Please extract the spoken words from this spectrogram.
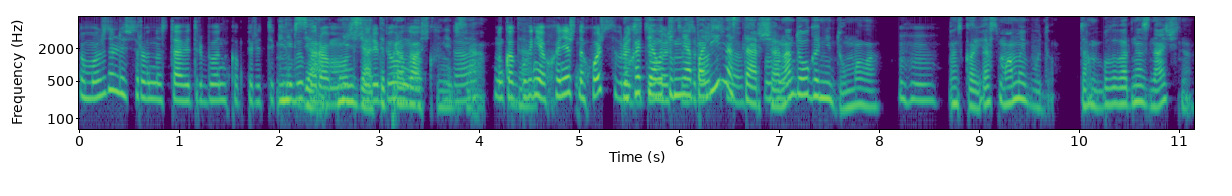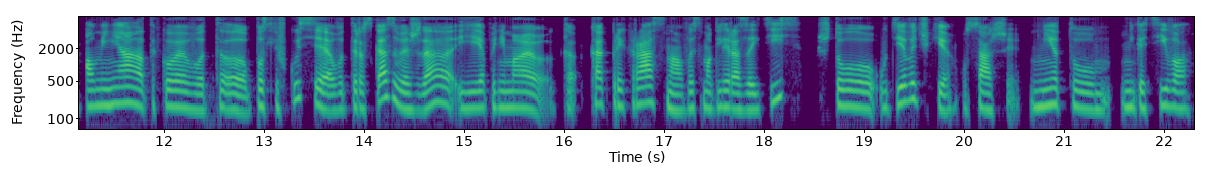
А можно ли все равно ставить ребенка перед таким нельзя, выбором? Может, нельзя, ребенок, ты права, что нельзя. Да? Ну, как да. бы, нет, конечно, хочется вроде Ну, хотя думаешь, вот у меня. Полина старшая, угу. она долго не думала. Угу. Он сказал, я с мамой буду. Там было однозначно. А у меня такое вот э, послевкусие, вот ты рассказываешь, да, и я понимаю, как, как прекрасно вы смогли разойтись, что у девочки, у Саши, нету негатива,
